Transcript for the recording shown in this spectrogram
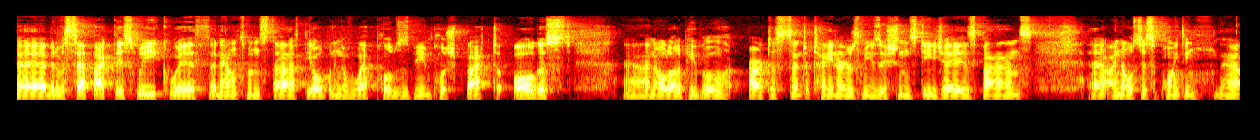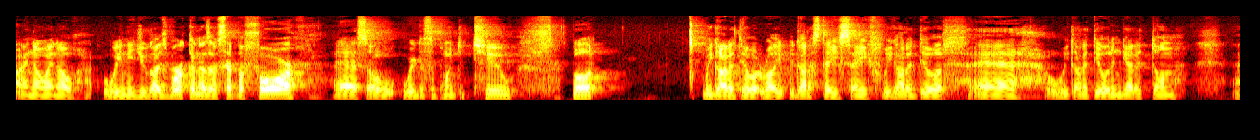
Uh, a bit of a setback this week with announcements that the opening of wet pubs is being pushed back to August. Uh, I know a lot of people, artists, entertainers, musicians, DJs, bands. Uh, I know it's disappointing. Uh, I know, I know. We need you guys working, as I've said before. Uh, so we're disappointed too. But we got to do it right. We got to stay safe. We got to do it. Uh, we got to do it and get it done. Uh,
